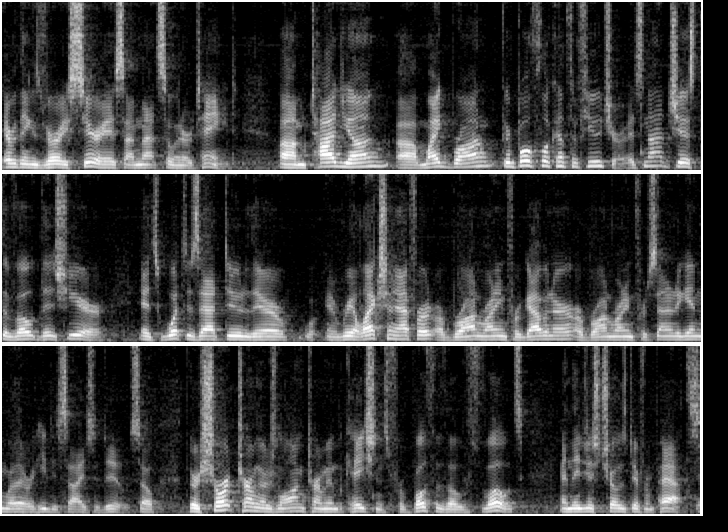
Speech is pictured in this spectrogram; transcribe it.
everything is very serious, I'm not so entertained. Um, Todd Young, uh, Mike Braun, they're both looking at the future. It's not just the vote this year. It's what does that do to their reelection effort, or Braun running for governor, or Braun running for senate again, whatever he decides to do. So there's short term, there's long term implications for both of those votes, and they just chose different paths.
